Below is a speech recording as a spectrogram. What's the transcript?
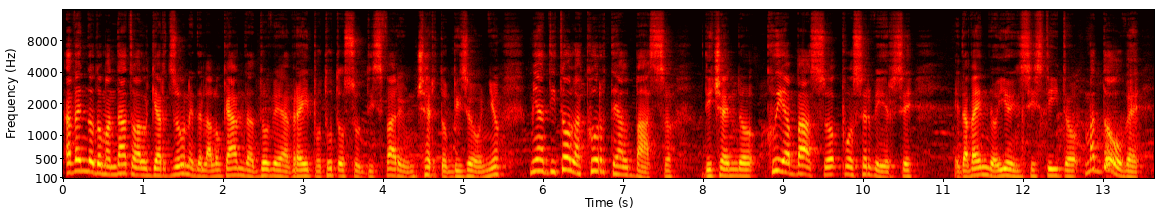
Avendo domandato al garzone della locanda dove avrei potuto soddisfare un certo bisogno, mi additò la corte al basso, dicendo qui a basso può servirsi ed avendo io insistito Ma dove?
